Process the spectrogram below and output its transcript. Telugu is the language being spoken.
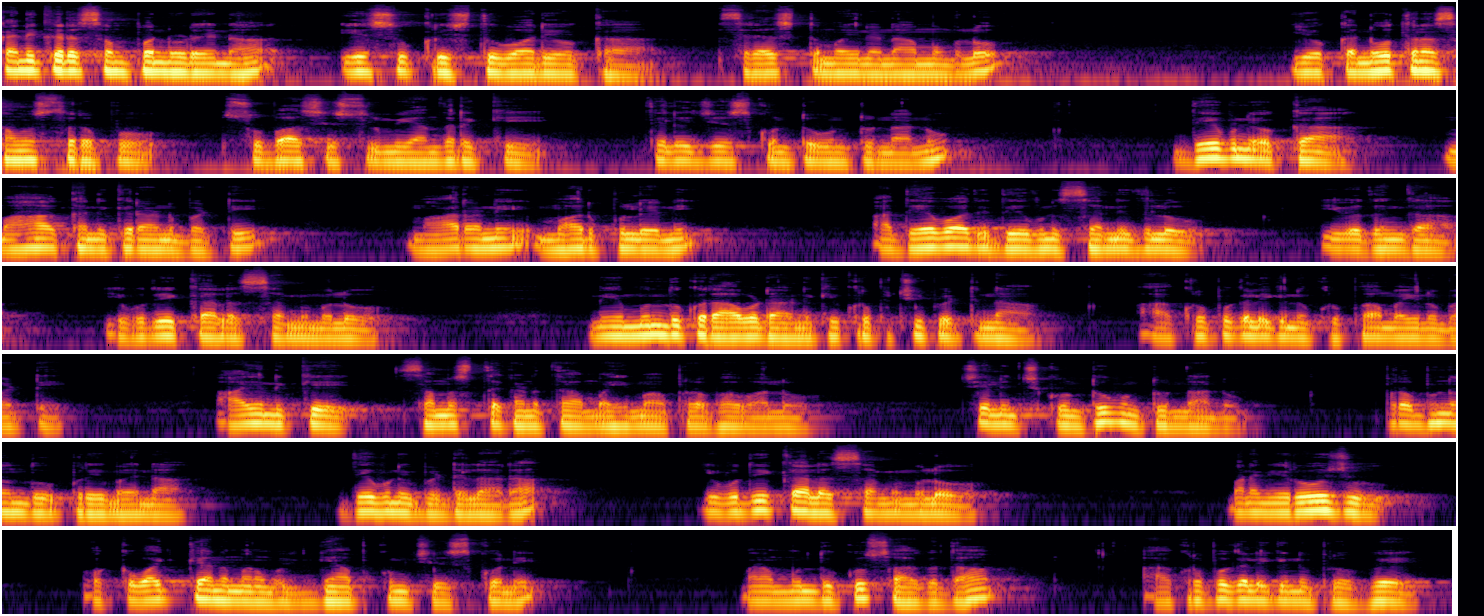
కనికర సంపన్నుడైన యేసుక్రీస్తు వారి యొక్క శ్రేష్టమైన నామములో ఈ యొక్క నూతన సంవత్సరపు శుభాశిస్సులు మీ అందరికీ తెలియజేసుకుంటూ ఉంటున్నాను. దేవుని యొక్క మహా కనికరాన్ని బట్టి మారని మార్పు లేని ఆ దేవాది దేవుని సన్నిధిలో ఈ విధంగా ఈ ఉదయకాల సమయంలో మీ ముందుకు రావడానికి కృప చూపెట్టిన ఆ కృప కలిగిన కృపామయును బట్టి ఆయనకే సమస్త ఘనత మహిమ ప్రభావాలు చెల్లించుకుంటూ ఉంటున్నాను. ప్రభునందు ప్రియమైన దేవుని బిడ్డలారా ఈ ఉదయకాల సమయంలో మనం ఈరోజు ఒక వాక్యాన్ని మనం జ్ఞాపకం చేసుకొని మనం ముందుకు సాగుదాం. ఆ కృప కలిగిన ప్రభువే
